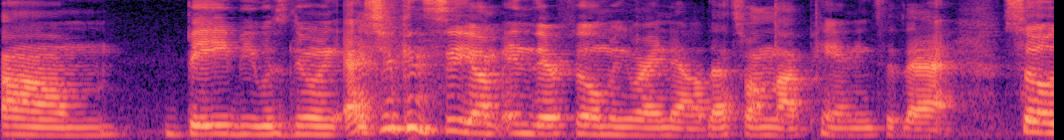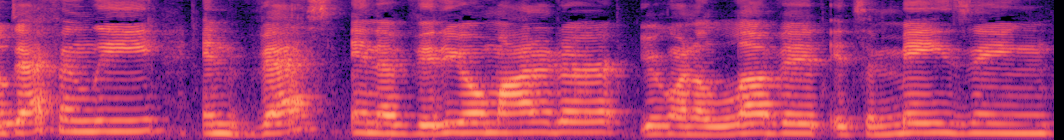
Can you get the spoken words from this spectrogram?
um, baby was doing. As you can see, I'm in there filming right now. That's why I'm not panning to that. So definitely invest in a video monitor. You're going to love it. It's amazing.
